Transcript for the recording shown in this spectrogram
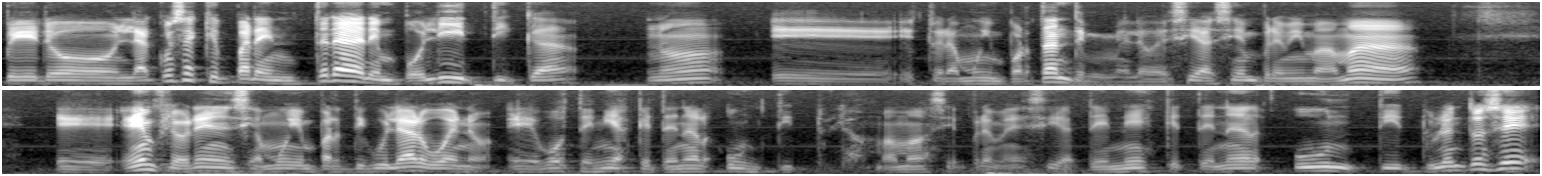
Pero la cosa es que para entrar en política, ¿no? Eh, esto era muy importante, me lo decía siempre mi mamá, eh, en Florencia muy en particular, bueno, eh, vos tenías que tener un título. Mamá siempre me decía, tenés que tener un título. Entonces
